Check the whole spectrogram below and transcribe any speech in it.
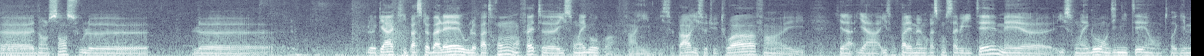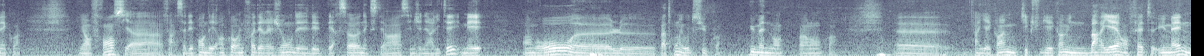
dans le sens où le, le, le gars qui passe le balai ou le patron, en fait, ils sont égaux quoi. Enfin, ils, se parlent, ils se tutoient, enfin, ils n'ont pas les mêmes responsabilités, mais ils sont égaux en dignité entre guillemets quoi. Et en France, y a, enfin, ça dépend des, encore une fois des régions, des, personnes, etc. C'est une généralité, mais en gros, euh, le patron est au-dessus, quoi, humainement parlant, quoi. Euh, enfin, il y a quand même, il y a quand même une barrière en fait humaine,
